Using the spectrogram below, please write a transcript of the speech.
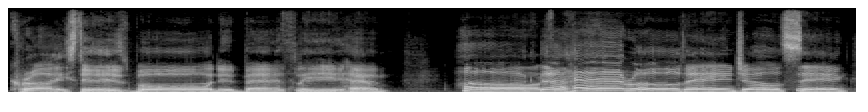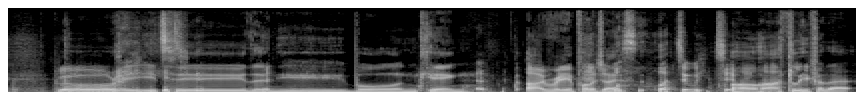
Christ is born in Bethlehem. Hark the herald angels sing. Glory to the newborn King. I really apologise What do we do? wholeheartedly for that.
